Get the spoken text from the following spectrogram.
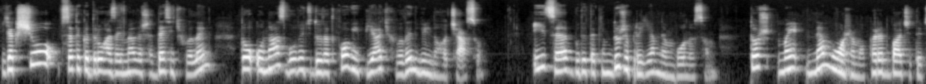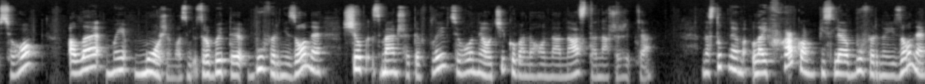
якщо все-таки дорога займе лише 10 хвилин, то у нас будуть додаткові 5 хвилин вільного часу. І це буде таким дуже приємним бонусом. Тож ми не можемо передбачити всього, але ми можемо зробити буферні зони, щоб зменшити вплив цього неочікуваного на нас та наше життя. Наступним лайфхаком після буферної зони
